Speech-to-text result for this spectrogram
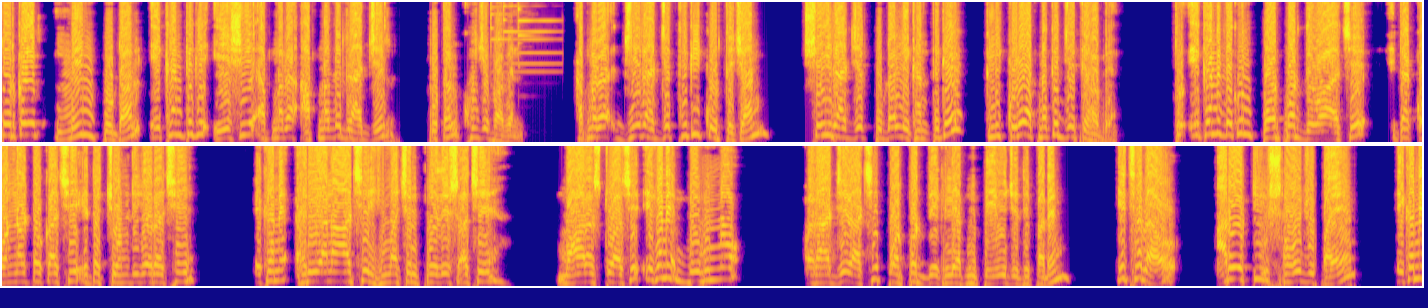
সরকারের মেন পোর্টাল এখান থেকে এসে আপনারা আপনাদের রাজ্যের পোর্টাল খুঁজে পাবেন। আপনারা যে রাজ্যের থেকেই করতে চান, সেই রাজ্যের পোর্টাল এখান থেকে ক্লিক করে আপনাকে যেতে হবে। তো এখানে দেখুন, পরপর দেওয়া আছে, এটা কর্ণাটক আছে, এটা চণ্ডীগড় আছে, এখানে হরিয়ানা আছে, হিমাচল প্রদেশ আছে, মহারাষ্ট্র আছে, এখানে বিভিন্ন রাজ্যের আছে, পরপর দেখলে আপনি পেয়েও যেতে পারেন। এছাড়াও আরও একটি সহজ উপায়ে, এখানে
